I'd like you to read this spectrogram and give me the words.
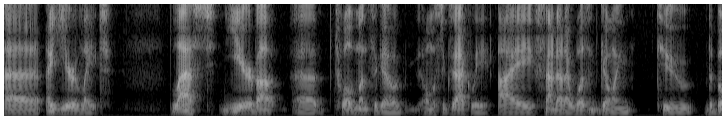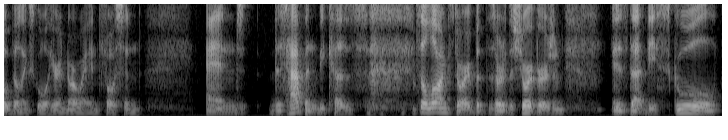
uh, a year late last year, about uh, 12 months ago, almost exactly, I found out I wasn't going to the boat building school here in Norway, in Fosen. And this happened because it's a long story, but sort of the short version is that the school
